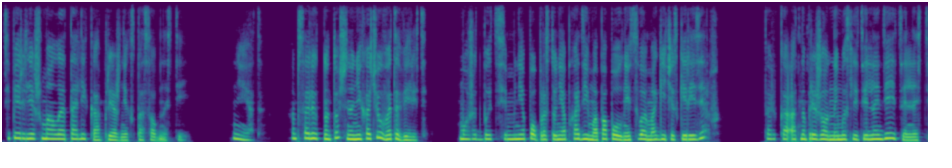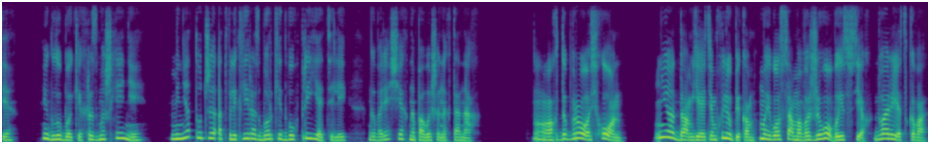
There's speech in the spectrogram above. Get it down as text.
теперь лишь малая талика прежних способностей. Нет, абсолютно точно не хочу в это верить. Может быть, мне попросту необходимо пополнить свой магический резерв? Только от напряженной мыслительной деятельности и глубоких размышлений меня тут же отвлекли разборки двух приятелей, говорящих на повышенных тонах. «Ах, да брось, Хон!» Не отдам я этим хлюпикам моего самого живого из всех, дворецкого.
